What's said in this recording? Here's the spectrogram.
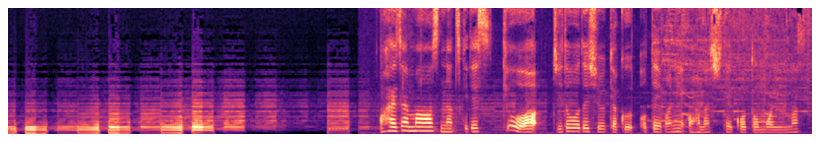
おはようございます。なつきです。今日は自動で集客をテーマにお話ししていこうと思います。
